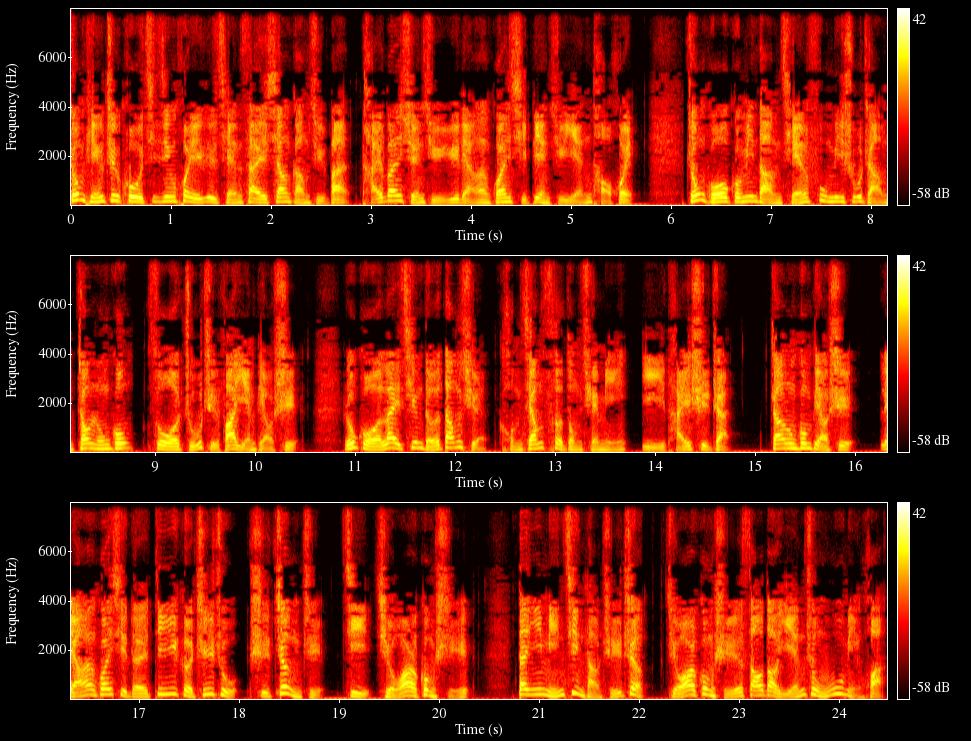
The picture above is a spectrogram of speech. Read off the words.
中评智库基金会日前在香港举办台湾选举与两岸关系变局研讨会，中国国民党前副秘书长张荣恭作主旨发言表示，如果赖清德当选，恐将策动全民以台示战。张荣恭表示，两岸关系的第一个支柱是政治，即九二共识，但因民进党执政，九二共识遭到严重污名化。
